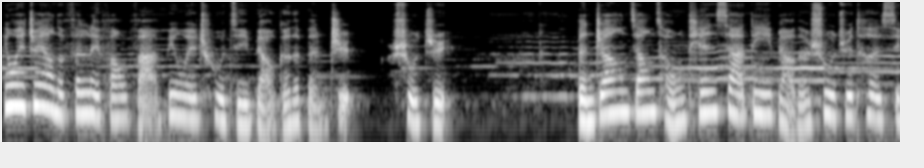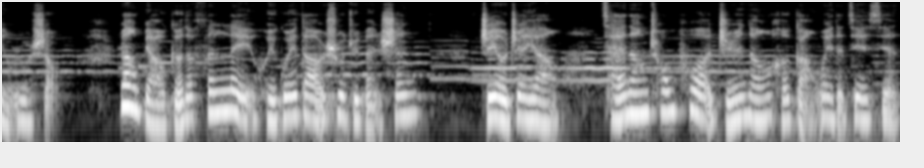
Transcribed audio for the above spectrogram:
因为这样的分类方法并未触及表格的本质——数据。本章将从天下第一表的数据特性入手，让表格的分类回归到数据本身。只有这样，才能冲破职能和岗位的界限，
